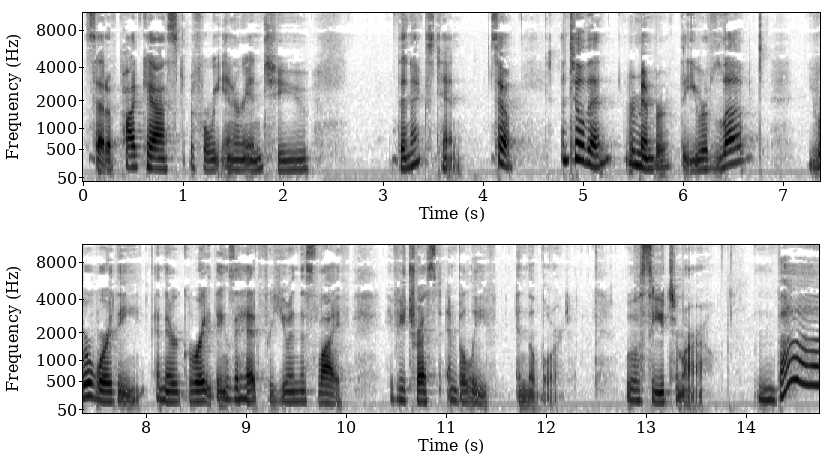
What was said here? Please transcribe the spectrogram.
set of podcasts before we enter into the next 10. So until then, remember that you are loved, you are worthy, and there are great things ahead for you in this life if you trust and believe in the Lord. We will see you tomorrow. Bye.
